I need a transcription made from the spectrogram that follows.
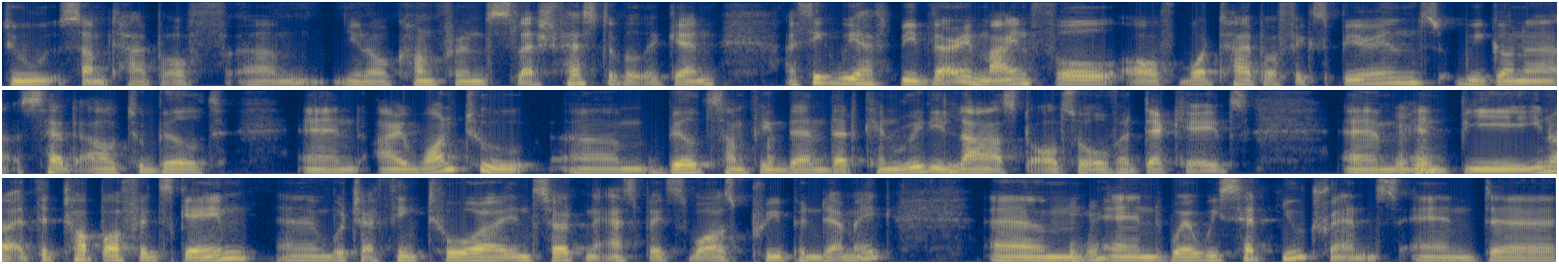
do some type of um, you know conference slash festival again. I think we have to be very mindful of what type of experience we're gonna set out to build. And I want to um, build something then that can really last also over decades. Um, mm-hmm. and be you know at the top of its game, um, which I think TOA in certain aspects was pre-pandemic, um, mm-hmm. and where we set new trends. And uh,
